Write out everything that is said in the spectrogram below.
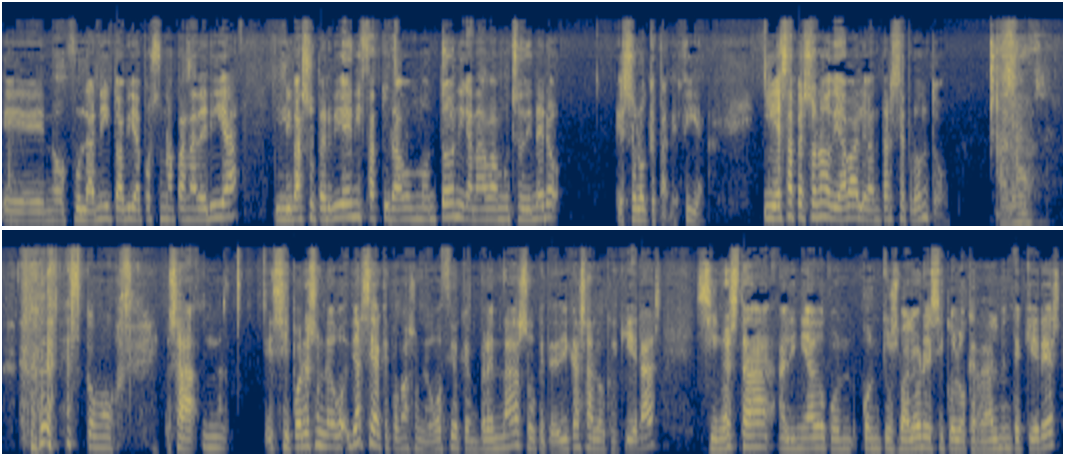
eh, no, fulanito había puesto una panadería y le iba súper bien y facturaba un montón y ganaba mucho dinero. Eso es lo que parecía. Y esa persona odiaba levantarse pronto. Claro. es como, o sea, mm, si pones un negocio, ya sea que pongas un negocio, que emprendas o que te dedicas a lo que quieras, si no está alineado con, tus valores y con lo que realmente quieres,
